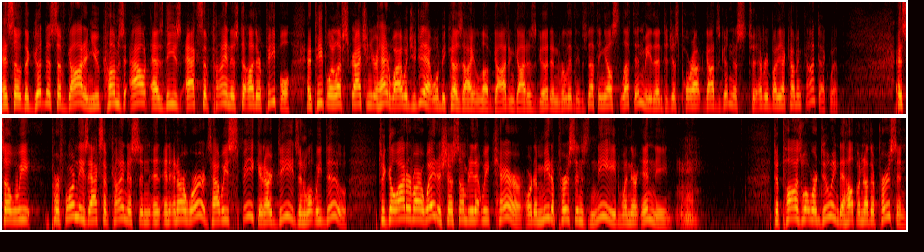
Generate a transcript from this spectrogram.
And so the goodness of God in you comes out as these acts of kindness to other people. And people are left scratching your head. Why would you do that? Well, because I love God and God is good. And really, there's nothing else left in me than to just pour out God's goodness to everybody I come in contact with. And so we perform these acts of kindness in, in, in our words, how we speak, in our deeds, and what we do. To go out of our way to show somebody that we care or to meet a person's need when they're in need. to pause what we're doing to help another person,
